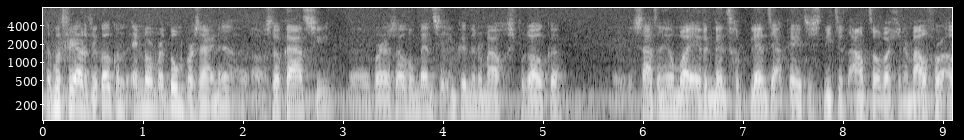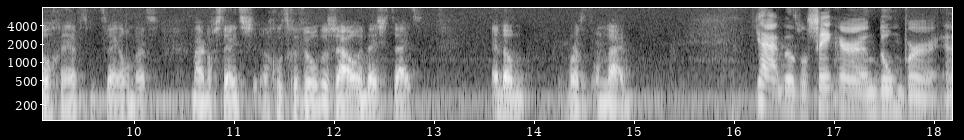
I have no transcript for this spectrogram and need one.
dat moet voor jou natuurlijk ook een enorme domper zijn, hè? Als locatie, uh, waar zoveel mensen in kunnen normaal gesproken. Er staat een heel mooi evenement gepland. Ja, oké, het is niet het aantal wat je normaal voor ogen hebt met 200 maar nog steeds een goed gevulde zaal in deze tijd. En dan wordt het online. Ja, dat was zeker een domper. Uh,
